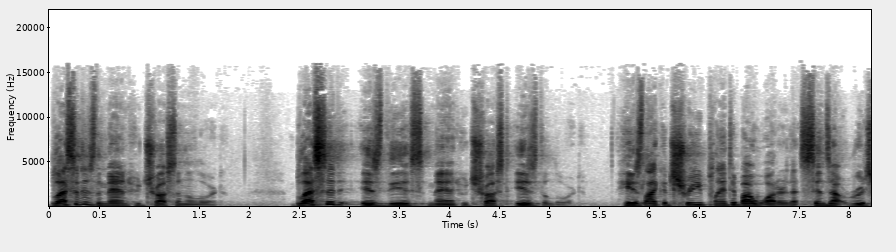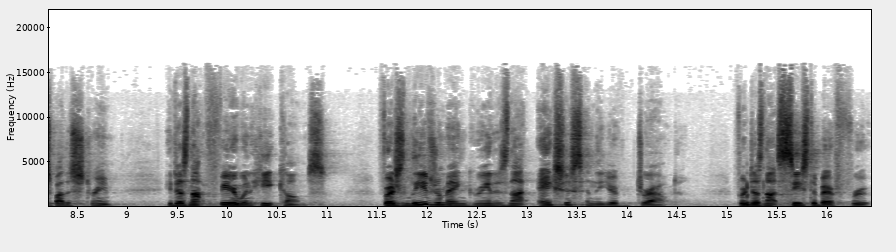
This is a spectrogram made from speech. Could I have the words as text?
Blessed is the man who trusts in the Lord. Blessed is this man who trusts is the Lord. He is like a tree planted by water that sends out roots by the stream. He does not fear when heat comes, for his leaves remain green and is not anxious in the year of drought, for it does not cease to bear fruit.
